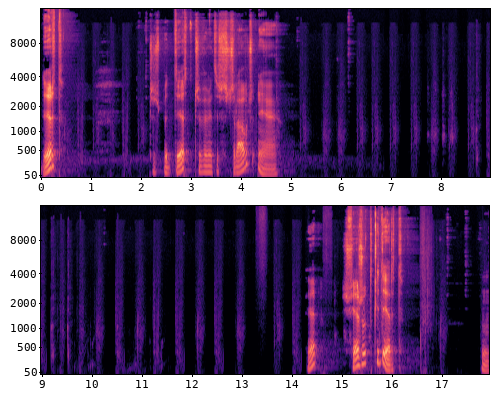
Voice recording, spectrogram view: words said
Dirt? Czyżby dirt? Czy we mnie coś strzelało, czy nie? Yep. Świeżutki dirt. Hmm.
